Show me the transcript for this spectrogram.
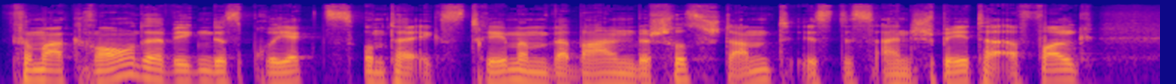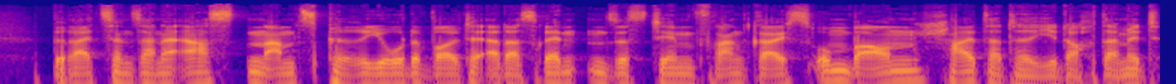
Für Macron, der wegen des Projekts unter extremem verbalen Beschuss stand, ist es ein später Erfolg. Bereits in seiner ersten Amtsperiode wollte er das Rentensystem Frankreichs umbauen, scheiterte jedoch damit.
